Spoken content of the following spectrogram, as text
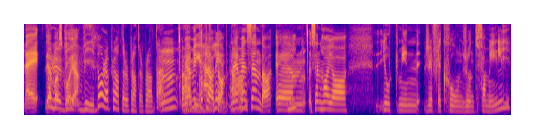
Nej, jag bara skojar. Vi, vi bara pratar och pratar och pratar. Mm, Ja, vi har mycket att prata om. Nej Ja. Mm. men sen då. Ehm, Sen har jag gjort min reflektion runt familj,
